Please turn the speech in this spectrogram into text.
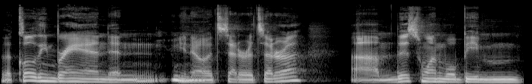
the clothing brand and, you know, et cetera, et cetera. Um, this one will be m-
